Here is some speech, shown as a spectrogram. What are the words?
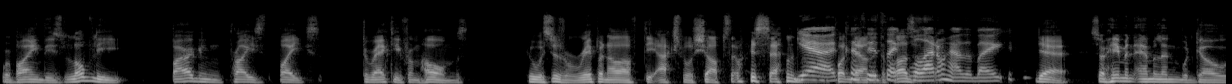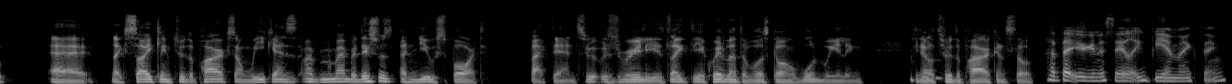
were buying these lovely bargain priced bikes directly from Holmes, who was just ripping off the actual shops that were selling them. Yeah, because it's like, well, I don't have the bike. Yeah. So him and Emmeline would go uh, like cycling through the parks on weekends. I remember this was a new sport back then, so it was really it's like the equivalent of us going one wheeling, you know, through the park and stuff. I thought you were gonna say like BMXing.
